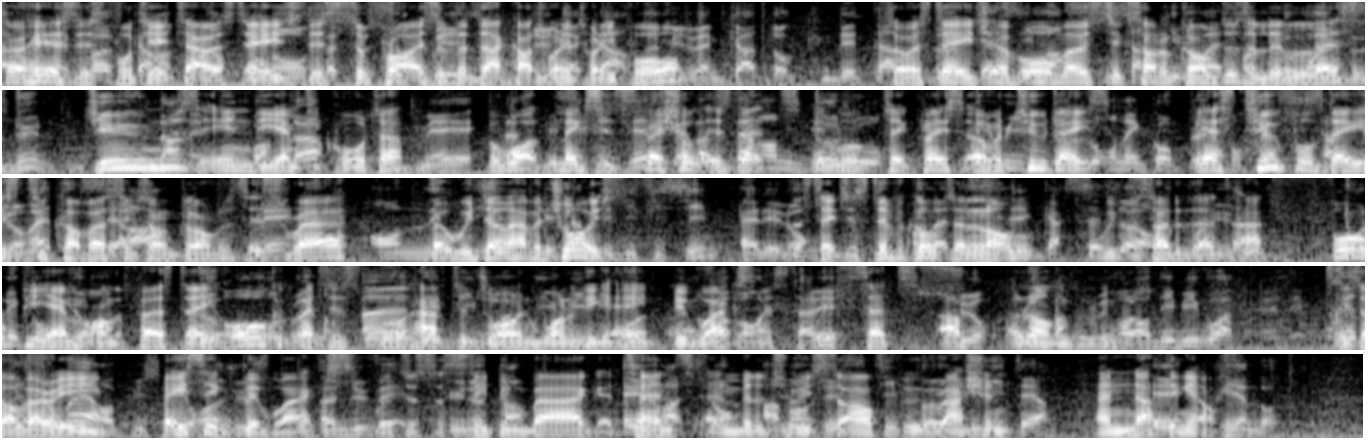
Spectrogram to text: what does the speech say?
So here's this 48-hour stage, this surprise of the Dakar 2024. So a stage of almost 600 kilometers, a little less, dunes in the empty quarter. But what makes it special is that it will take place over two days. Yes, two full days to cover 600 kilometers. It's rare, but we don't have a choice. The stage is difficult and long. We've decided that at 4 p.m. on the first day, all competitors will have to join one of the eight bivouacs we've set up along the route. These are very basic bivouacs with just a sleeping bag, a tent and military-style food ration and nothing else.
